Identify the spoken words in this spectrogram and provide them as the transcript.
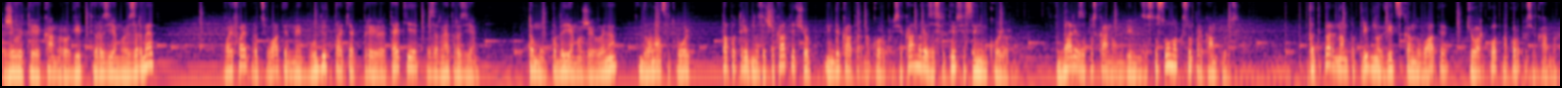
живити камеру від роз'єму Ethernet, Wi-Fi працювати не буде, так як в пріоритеті Ethernet роз'єм. Тому подаємо живлення 12 вольт та потрібно зачекати, щоб індикатор на корпусі камери засвітився синім кольором. Далі запускаємо мобільний застосунок SuperCam. Та тепер нам потрібно відсканувати QR-код на корпусі камери.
